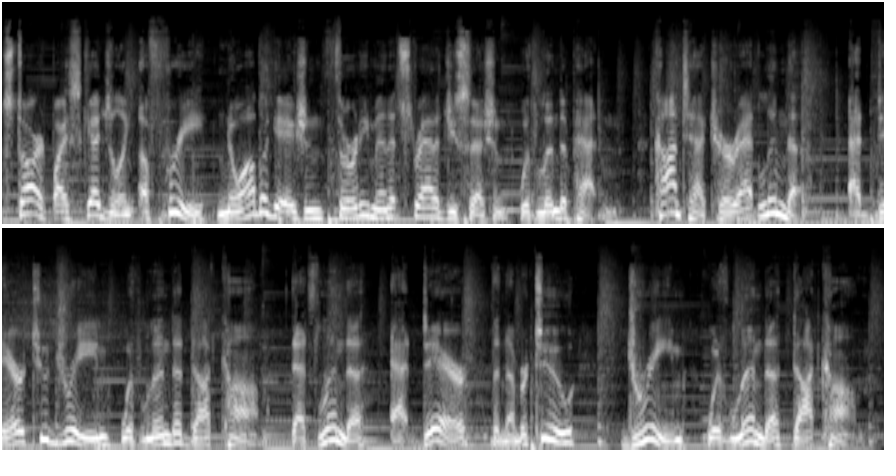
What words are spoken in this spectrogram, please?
Start by scheduling a free, no obligation 30 minute strategy session with Linda Patten. Contact her at linda at daretodreamwithlinda.com. That's linda at dare, the number two, dreamwithlinda.com.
